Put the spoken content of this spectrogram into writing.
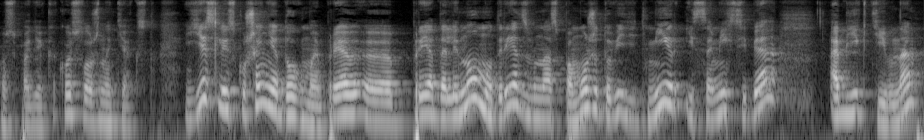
Господи, какой сложный текст. Если искушение догмой э, преодолено, мудрец в нас поможет увидеть мир и самих себя объективно,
